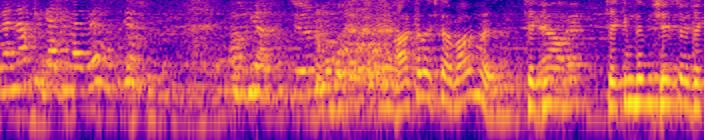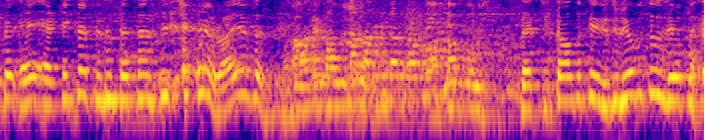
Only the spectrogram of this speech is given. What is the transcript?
Ben nasıl geldim Merve? Hatırlıyor musun? Arkadaşlar var mı? Çekim, çekimde bir şey söyleyecekler. E, erkekler sizin sesleriniz hiç çıkmıyor. Hayırdır? Abi konuşalım. Konuştu. Sertifika aldık diye üzülüyor musunuz yoksa?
